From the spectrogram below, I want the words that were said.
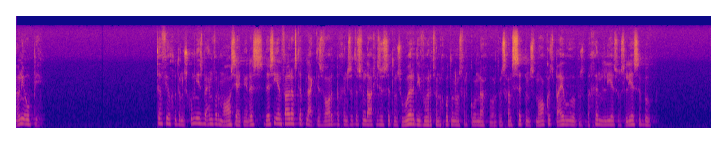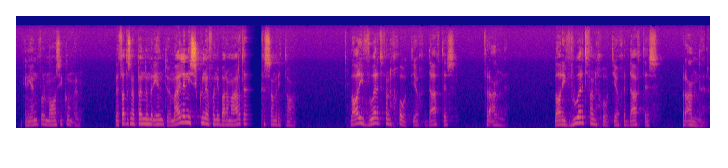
Hou nie op nie te veel goed en ons kom nie eens by inligting uit nie. Dis dis die eenvoudigste plek. Dis waar dit begin. So dit is vandag hier so sit ons hoor die woord van God en ons verkondig word. Ons gaan sit, ons maak ons Bybel oop, ons begin lees, ons lees 'n boek. En die inligting kom in. Net vat ons na punt nommer 1 toe. Myl in die skoene van die barmhartige Samaritaan. Laat die woord van God jou gedagtes verander. Laat die woord van God jou gedagtes verander.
